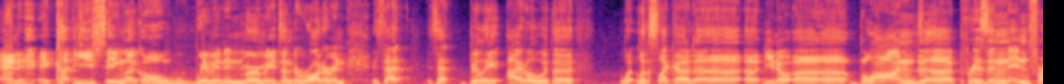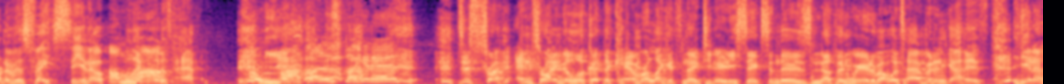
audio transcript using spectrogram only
and it cut you seeing like oh women and mermaids underwater, and is that is that Billy Idol with a what looks like a, uh, uh, you know, a, a blonde uh, prison in front of his face, you know? A like, mop? what is happening? a mop on his fucking head. Just try and trying to look at the camera like it's 1986 and there's nothing weird about what's happening, guys. You know?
